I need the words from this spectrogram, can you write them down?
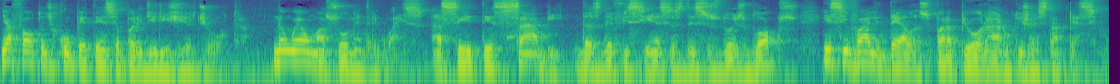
e a falta de competência para dirigir de outra. Não é uma soma entre iguais. A CET sabe das deficiências desses dois blocos e se vale delas para piorar o que já está péssimo.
